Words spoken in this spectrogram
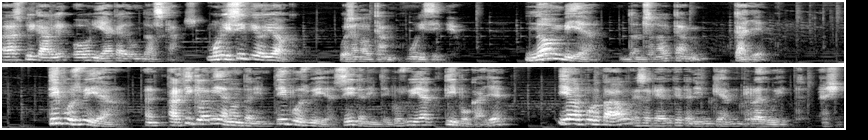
a explicar-li on hi ha cada un dels camps. Municipi o lloc? Pues en el camp municipi. Nom via? Doncs en el camp calle. Tipus via? Article via no en tenim. Tipus via? Sí, tenim tipus via, tipus calle. I el portal és aquest que tenim que hem reduït així.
